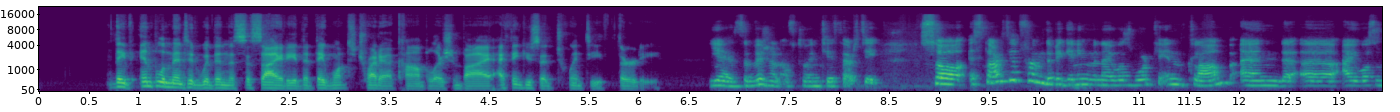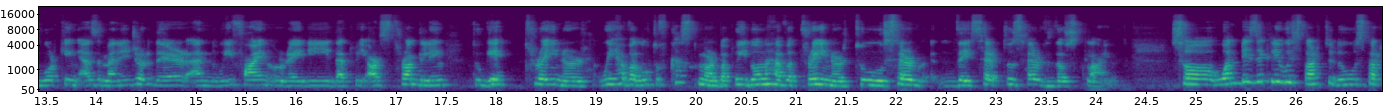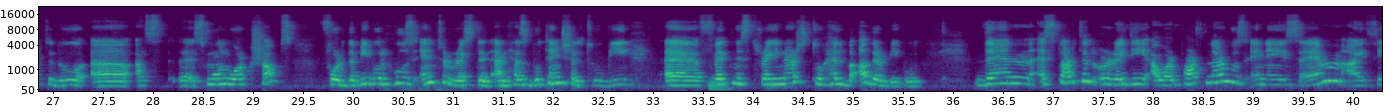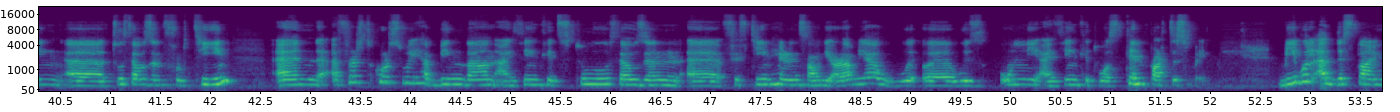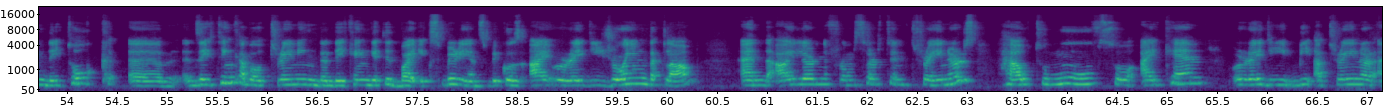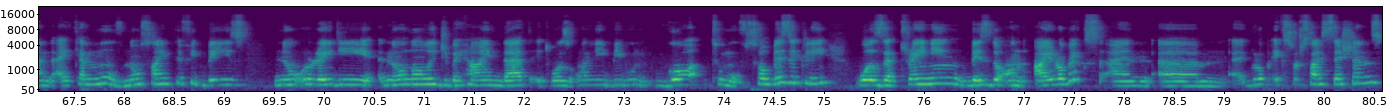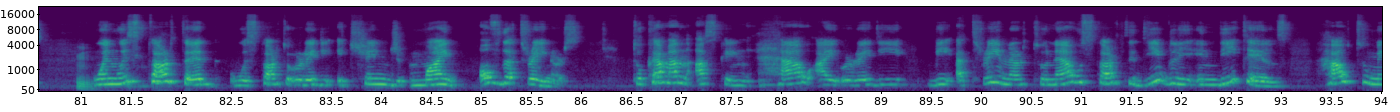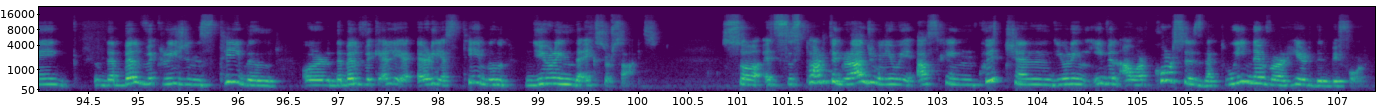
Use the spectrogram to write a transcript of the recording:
they've implemented within the society that they want to try to accomplish by i think you said 2030 yes the vision of 2030 so it started from the beginning when i was working in club and uh, i was working as a manager there and we find already that we are struggling to get trainer we have a lot of customer but we don't have a trainer to serve they serve to serve those clients. So what basically we start to do we start to do uh, as, uh, small workshops for the people who's interested and has potential to be uh, hmm. fitness trainers to help other people then started already our partner was NASM, I think uh, 2014. And first course we have been done, I think it's 2015 here in Saudi Arabia uh, with only, I think it was 10 participants people at this time they talk um, they think about training that they can get it by experience because i already joined the club and i learned from certain trainers how to move so i can already be a trainer and i can move. No scientific base no already no knowledge behind that. It was only people go to move. So basically was the training based on aerobics and um, group exercise sessions Hmm. When we started, we started already a change mind of the trainers to come and asking how I already be a trainer to now start deeply in details how to make the pelvic region stable or the pelvic area stable during the exercise. So it's started gradually. We asking question during even our courses that we never heard it before,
